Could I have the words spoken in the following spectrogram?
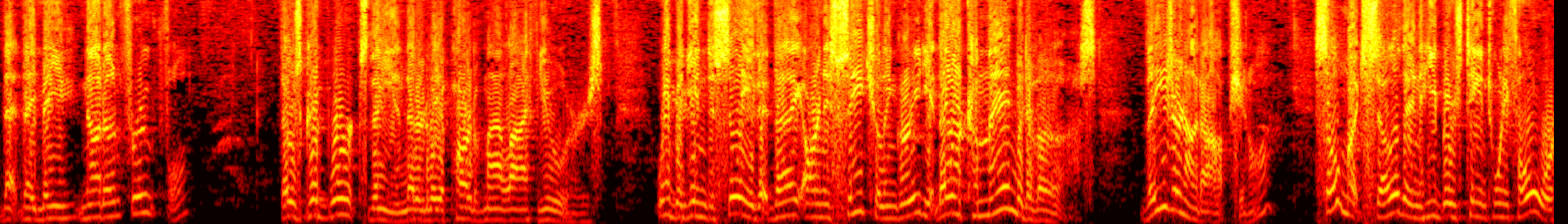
that they be not unfruitful. Those good works then that are to be a part of my life, yours we begin to see that they are an essential ingredient. They are commanded of us. These are not optional. So much so that in Hebrews 10:24,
